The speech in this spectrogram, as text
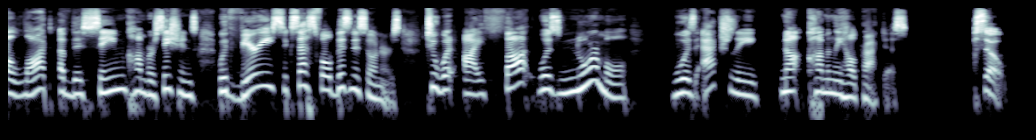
a lot of the same conversations with very successful business owners to what I thought was normal was actually not commonly held practice. So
